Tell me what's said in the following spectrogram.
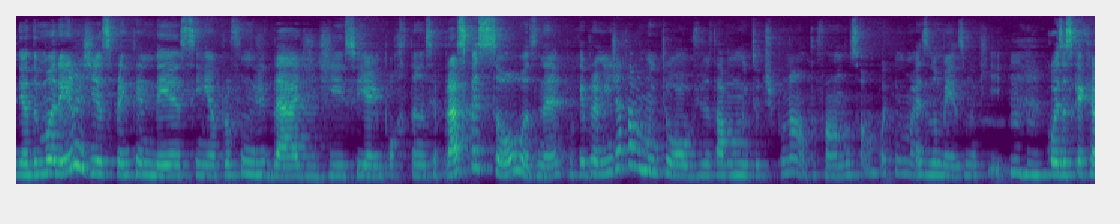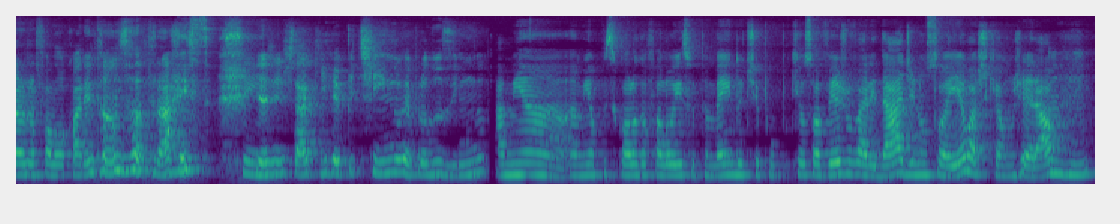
E eu demorei uns dias pra entender, assim, a profundidade disso e a importância pras pessoas, né? Porque pra mim já tava muito óbvio, já tava muito tipo, não, tô falando só um pouquinho mais do mesmo aqui. Uhum. Coisas que a Carol já falou há 40 anos atrás. Sim. E a gente tá aqui repetindo, reproduzindo. A minha, a minha psicóloga falou isso também, do tipo, que eu só vejo validade, não sou eu, acho que é um geral, Uhum.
